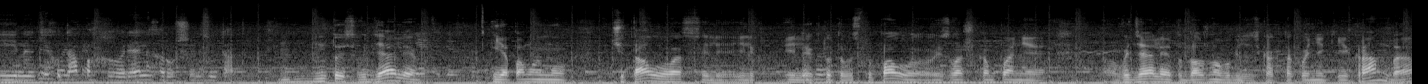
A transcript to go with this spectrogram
и на каких этапах реально хороший результат. Мгм. Ну, то есть в идеале, я, по-моему, читал у вас или, или, или кто-то выступал из вашей компании, в идеале это должно выглядеть как такой некий экран, да,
